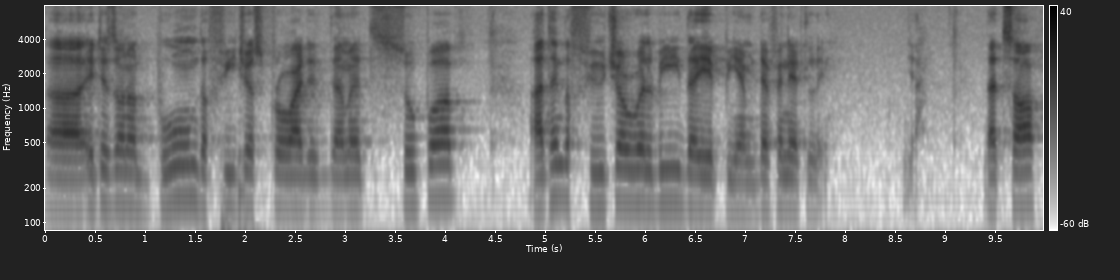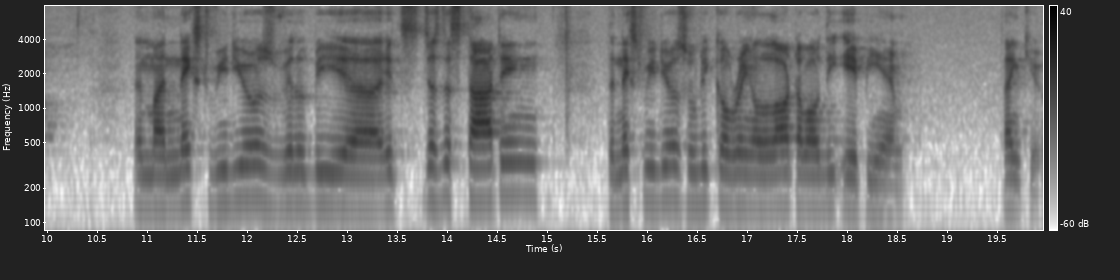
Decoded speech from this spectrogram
Uh, it is on a boom. The features provided them it's superb. I think the future will be the Appium definitely. Yeah. That's all. And my next videos will be uh, it's just the starting. The next videos will be covering a lot about the Appium thank you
